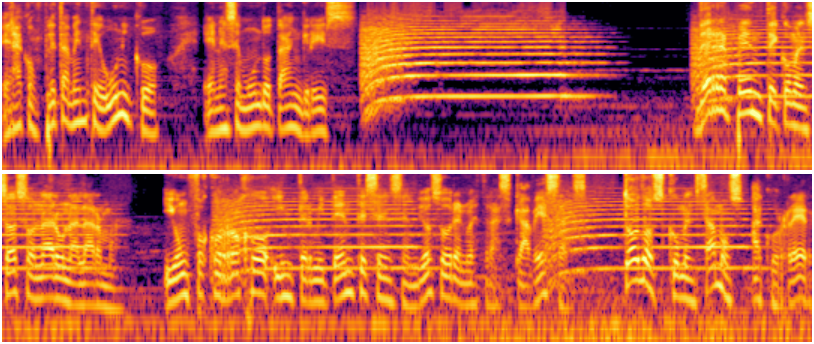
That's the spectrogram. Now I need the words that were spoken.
Era completamente único en ese mundo tan gris. De repente comenzó a sonar una alarma y un foco rojo intermitente se encendió sobre nuestras cabezas. Todos comenzamos a correr.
